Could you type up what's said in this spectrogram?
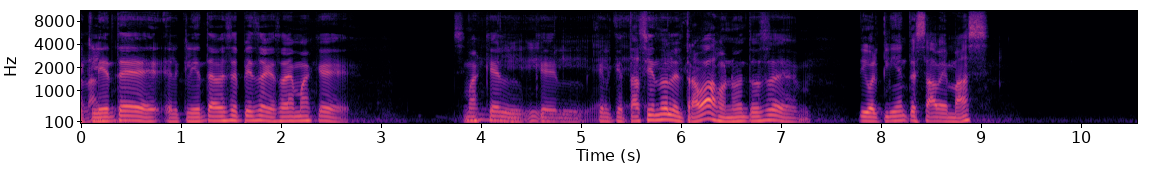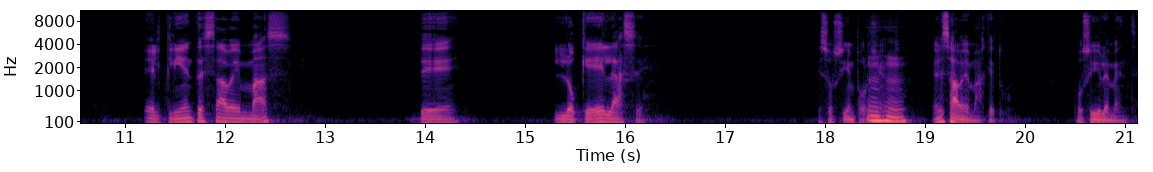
el cliente, el cliente a veces piensa que sabe más que, más que el, que el, que el que eh, está haciéndole el trabajo, ¿no? Entonces, Digo, el cliente sabe más. El cliente sabe más de lo que él hace. Eso 100%. Ujú. Él sabe más que tú, posiblemente.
